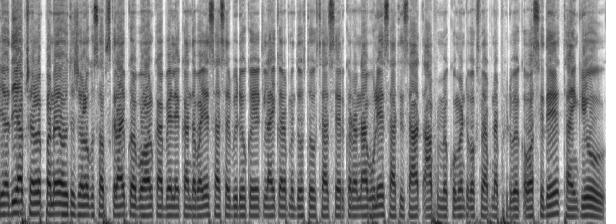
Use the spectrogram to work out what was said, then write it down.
यदि आप चैनल पर नए हो तो चैनल को सब्सक्राइब कर बॉल का बेल आइकन दबाइए, साथ साथ वीडियो को एक लाइक कर अपने दोस्तों के साथ शेयर करना ना भूलिए। साथ ही साथ आप हमें कमेंट बॉक्स में अपना फीडबैक अवश्य दें। Thank you.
